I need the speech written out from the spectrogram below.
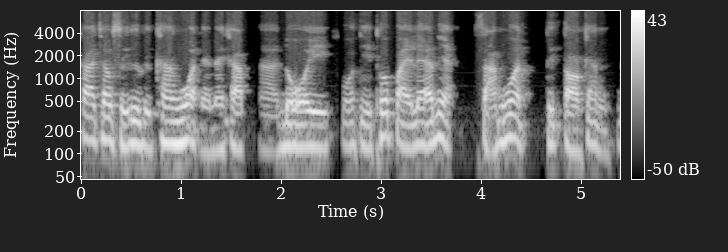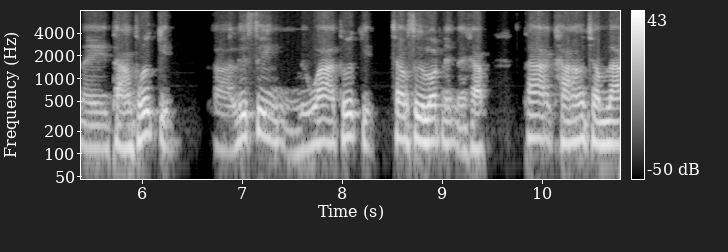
ค่าเช่าซื้อหรือค่างวดเนี่ยนะครับโดยปกติทั่วไปแล้วเนี่ยสามงวดติดต่อกันในทางธุรกิจอ่า leasing หรือว่าธุรกิจเช่าซื้อรถเนี่ยนะครับ ถ้าค้างชำระ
